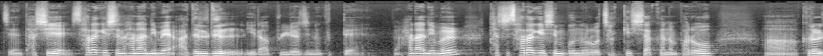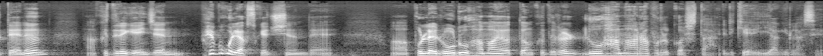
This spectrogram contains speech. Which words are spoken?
이제 다시 살아계신 하나님의 아들들이라 불려지는 그때 하나님을 다시 살아계신 분으로 찾기 시작하는 바로 어, 그럴 때는 아, 그들에게 이제 회복을 약속해 주시는데 어, 본래 로루하마였던 그들을 루하마라 부를 것이다 이렇게 이야기를 하세요.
